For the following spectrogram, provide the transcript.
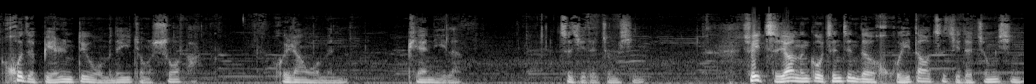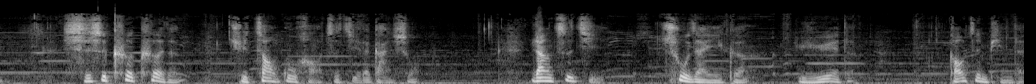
或者别人对我们的一种说法，会让我们偏离了自己的中心。所以，只要能够真正的回到自己的中心。时时刻刻的去照顾好自己的感受，让自己处在一个愉悦的、高正频的、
